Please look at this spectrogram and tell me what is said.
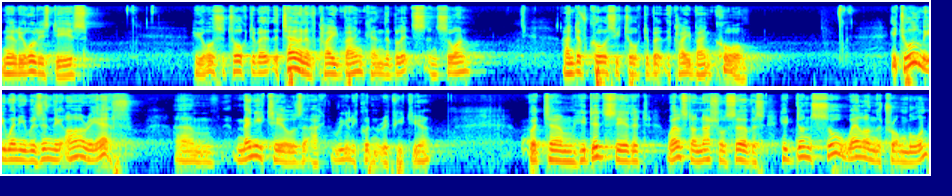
nearly all his days. He also talked about the town of Clydebank and the Blitz and so on. And of course, he talked about the Clydebank Corps. He told me when he was in the RAF um, many tales that I really couldn't repeat here. But um, he did say that whilst on national service, he'd done so well on the trombone.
